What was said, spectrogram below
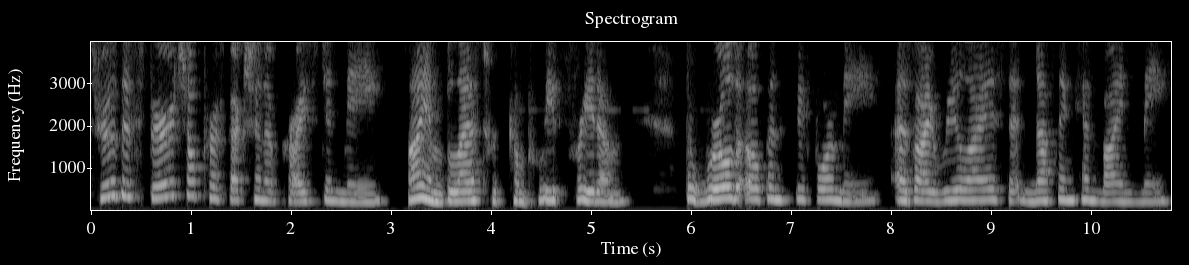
Through the spiritual perfection of Christ in me, I am blessed with complete freedom. The world opens before me as I realize that nothing can bind me,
